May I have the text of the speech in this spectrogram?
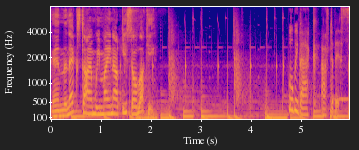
And the next time we may not be so lucky. We'll be back after this.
